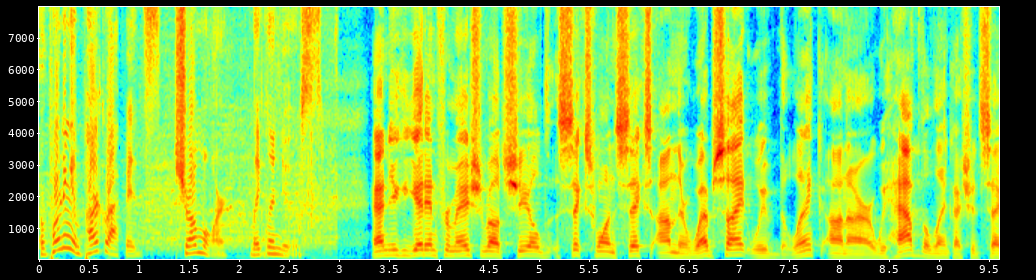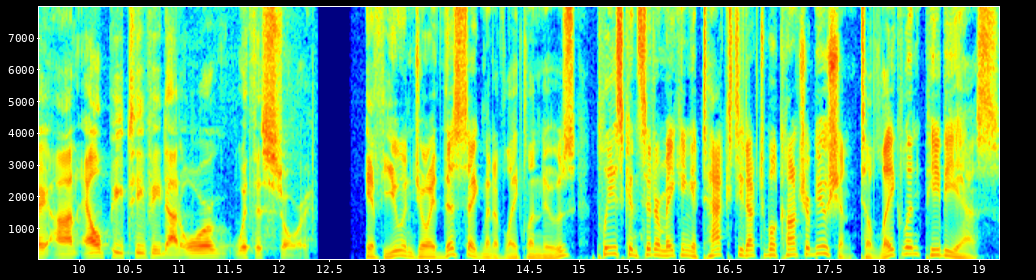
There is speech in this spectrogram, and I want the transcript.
Reporting in Park Rapids, Sherelle Moore, Lakeland News. And you can get information about Shield 616 on their website. We've the link on our, we have the link, I should say, on lptv.org with this story. If you enjoyed this segment of Lakeland News, please consider making a tax-deductible contribution to Lakeland PBS.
